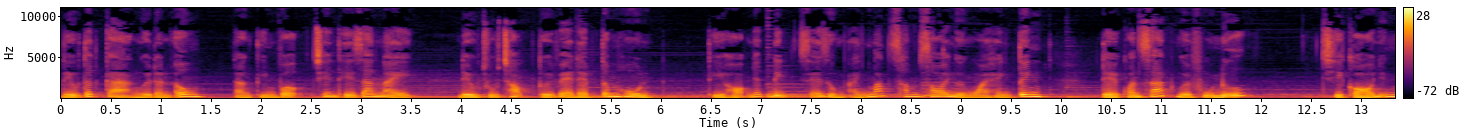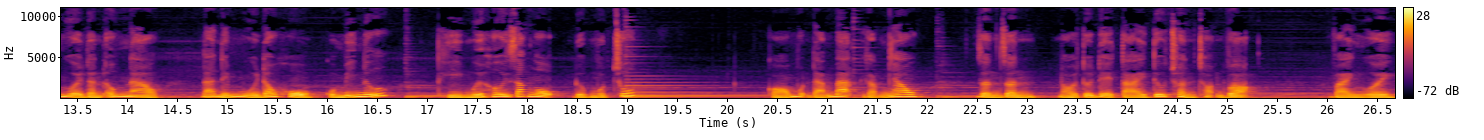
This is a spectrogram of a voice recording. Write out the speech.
Nếu tất cả người đàn ông đang tìm vợ trên thế gian này đều chú trọng tới vẻ đẹp tâm hồn thì họ nhất định sẽ dùng ánh mắt xăm soi người ngoài hành tinh để quan sát người phụ nữ. Chỉ có những người đàn ông nào đã nếm mùi đau khổ của mỹ nữ thì mới hơi giác ngộ được một chút. Có một đám bạn gặp nhau, dần dần nói tới đề tài tiêu chuẩn chọn vợ. Vài người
